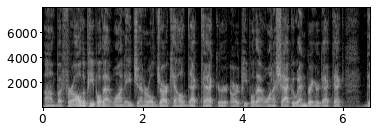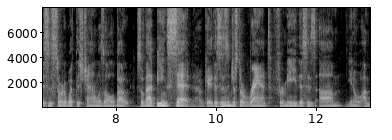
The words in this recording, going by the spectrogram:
Um, but for all the people that want a general Jarkeld deck tech, or or people that want a Shaku Endbringer deck tech, this is sort of what this channel is all about. So that being said, okay, this isn't just a rant for me. This is, um, you know, I'm,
